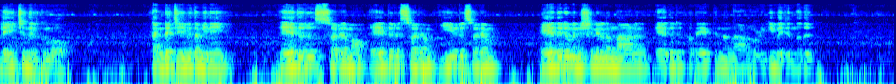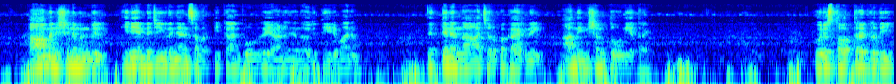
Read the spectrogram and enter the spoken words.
ലയിച്ചു നിൽക്കുമ്പോൾ തന്റെ ജീവിതം ഇനി ഏതൊരു സ്വരമോ ഏതൊരു സ്വരം ഈ ഒരു സ്വരം ഏതൊരു മനുഷ്യനിൽ നിന്നാണ് ഏതൊരു ഹൃദയത്തിൽ നിന്നാണ് ഒഴുകി വരുന്നത് ആ മനുഷ്യന് മുൻപിൽ ഇനി എന്റെ ജീവിതം ഞാൻ സമർപ്പിക്കാൻ പോവുകയാണ് എന്ന ഒരു തീരുമാനം നിത്യൻ എന്ന ആ ചെറുപ്പക്കാരനിൽ ആ നിമിഷം തോന്നിയത്രേ. ഒരു സ്തോത്രകൃതി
